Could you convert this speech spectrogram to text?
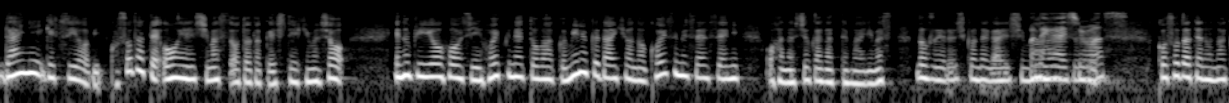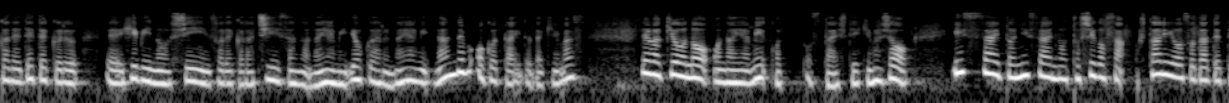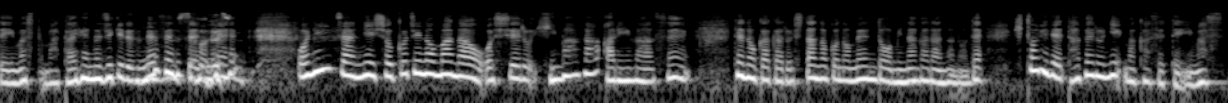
第2月曜日、子育て応援しますとお届けしていきましょう。NPO 法人保育ネットワークミルク代表の小泉先生にお話を伺ってまいります。どうぞよろしくお願いします。お願いします。子育ての中で出てくる、えー、日々のシーン、それから小さな悩み、よくある悩み、何でもお答えいただきます。では今日のお悩みお伝えしていきましょう。1歳と2歳の年子さん、2人を育てています。まあ大変な時期ですね、うん、先生ね、ね、お兄ちゃんに食事のマナーを教える暇がありません。手のかかる下の子の面倒を見ながらなので、1人で食べるに任せています。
